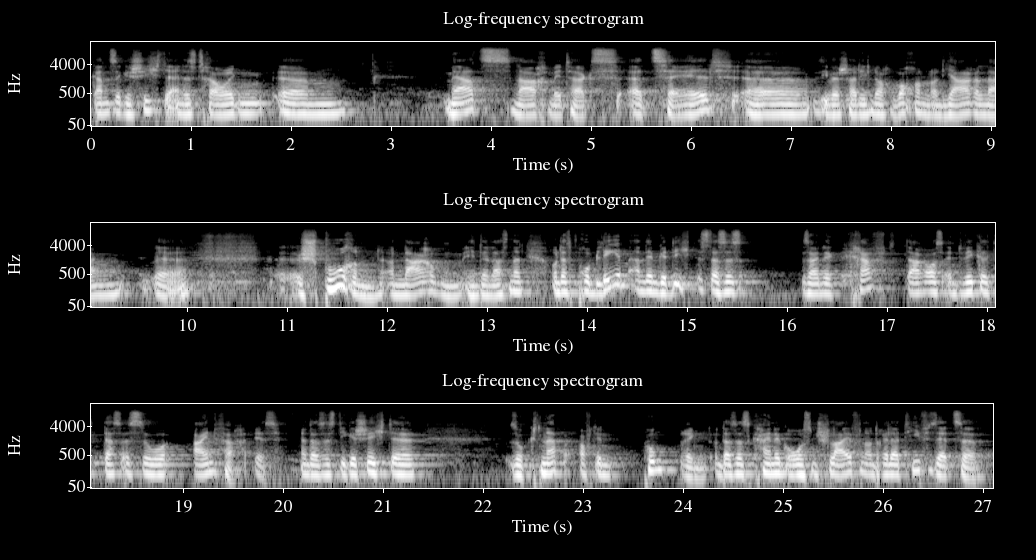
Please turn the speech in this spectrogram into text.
ganze Geschichte eines traurigen ähm, März nachmittags erzählt, äh, die wahrscheinlich noch Wochen und Jahre lang äh, Spuren und Narben hinterlassen hat. Und das Problem an dem Gedicht ist, dass es seine Kraft daraus entwickelt, dass es so einfach ist und dass es die Geschichte so knapp auf den Punkt bringt und dass es keine großen Schleifen und Relativsätze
